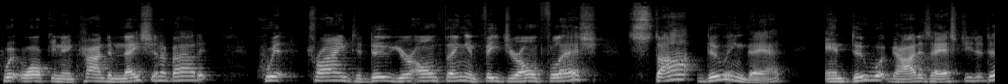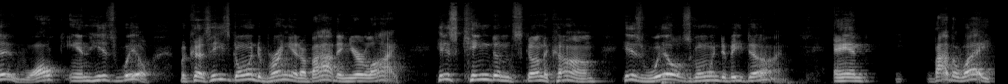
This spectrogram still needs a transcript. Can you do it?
Quit walking in condemnation about it. Quit trying to do your own thing and feed your own flesh. Stop doing that and do what God has asked you to do. Walk in His will because He's going to bring it about in your life. His kingdom's going to come, His will's going to be done. And by the way,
